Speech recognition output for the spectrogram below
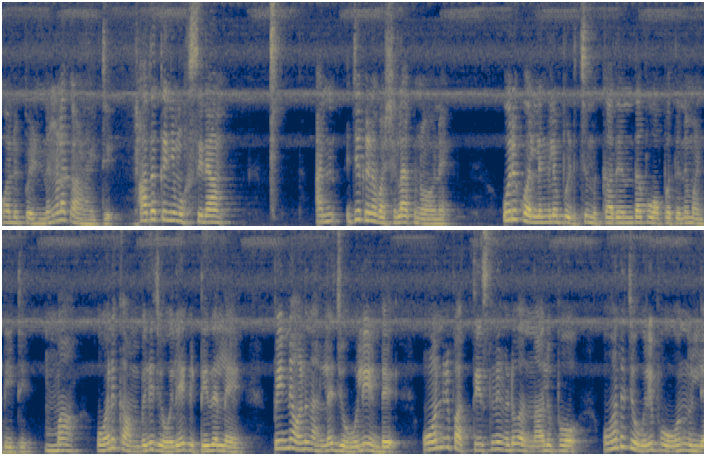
ഓന്റെ പെണ്ണുങ്ങളെ കാണാനായിട്ട് അതൊക്കെ ഇനി മുഹസിന അൻ ഇജൊക്കെയാണ് വഷളാക്കണോ ഓനെ ഒരു കൊല്ലെങ്കിലും പിടിച്ചു നിൽക്കാതെ എന്താ പോപ്പത്തിന്റെ മണ്ടിയിട്ട് ഉമ്മ ഓന് കമ്പനി ജോലിയെ കിട്ടിയതല്ലേ? പിന്നെ ഓന് നല്ല ജോലിയുണ്ട്. ഓനൊരു പത്ത് ദിവസത്തിന് ഇങ്ങോട്ട് വന്നാലും ഇപ്പോൾ ഓന്റെ ജോലി പോകുന്നില്ല.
